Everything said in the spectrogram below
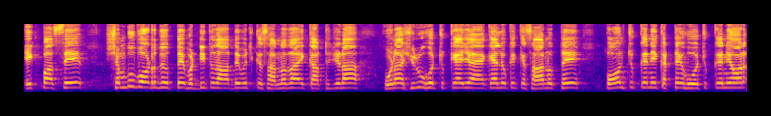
ਇੱਕ ਪਾਸੇ ਸ਼ੰਭੂ ਬਾਰਡਰ ਦੇ ਉੱਤੇ ਵੱਡੀ ਤਾਦਾਦ ਦੇ ਵਿੱਚ ਕਿਸਾਨਾਂ ਦਾ ਇਕੱਠ ਜਿਹੜਾ ਹੋਣਾ ਸ਼ੁਰੂ ਹੋ ਚੁੱਕਿਆ ਜਾਂ ਐ ਕਹਿ ਲਓ ਕਿ ਕਿਸਾਨ ਉੱਥੇ ਪਹੁੰਚ ਚੁੱਕੇ ਨੇ, ਇਕੱਠੇ ਹੋ ਚੁੱਕੇ ਨੇ ਔਰ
